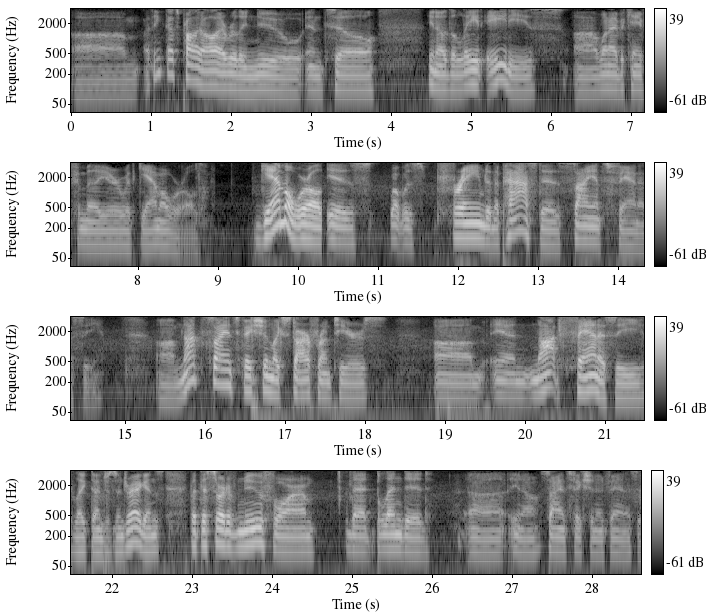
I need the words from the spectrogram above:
Um, I think that's probably all I really knew until, you know, the late 80s uh, when I became familiar with Gamma World. Gamma World is what was framed in the past as science fantasy. Um, not science fiction like Star Frontiers, um, and not fantasy like Dungeons and Dragons, but this sort of new form that blended, uh, you know, science fiction and fantasy.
